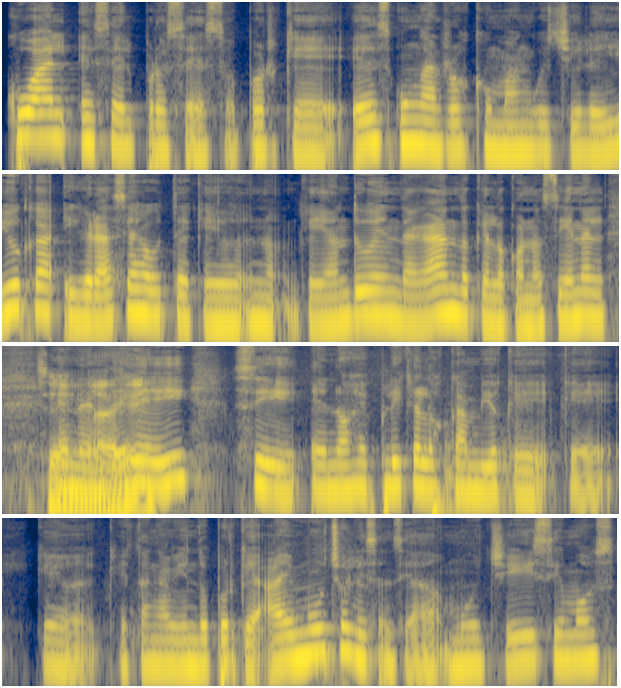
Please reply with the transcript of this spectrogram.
¿cuál es el proceso? Porque es un arroz con mango y chile y yuca y gracias a usted que yo, que yo anduve indagando, que lo conocí en el, en el DGI, sí, él nos explica los cambios que, que, que, están habiendo, porque hay muchos licenciados, muchísimos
